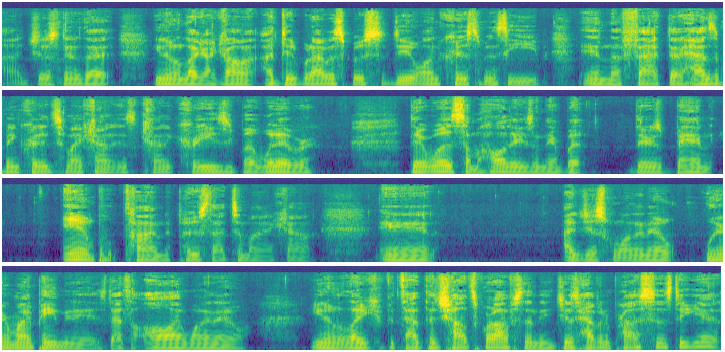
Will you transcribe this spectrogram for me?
I just know that, you know, like I got, I did what I was supposed to do on Christmas Eve. And the fact that it hasn't been credited to my account is kind of crazy, but whatever. There was some holidays in there, but there's been ample time to post that to my account. And I just want to know where my payment is. That's all I want to know. You know, like if it's at the child support office and they just haven't processed it yet,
